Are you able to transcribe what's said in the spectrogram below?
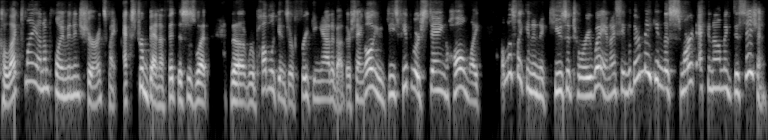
collect my unemployment insurance, my extra benefit. This is what the Republicans are freaking out about. They're saying, oh, you, these people are staying home, like almost like in an accusatory way. And I say, well, they're making the smart economic decision.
